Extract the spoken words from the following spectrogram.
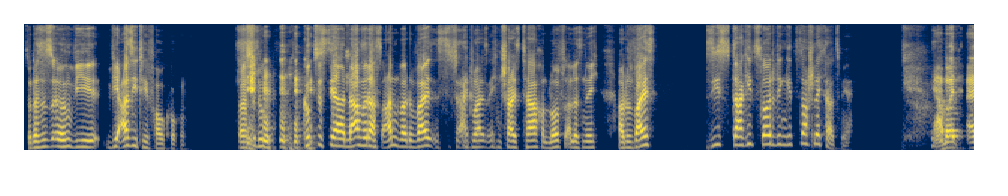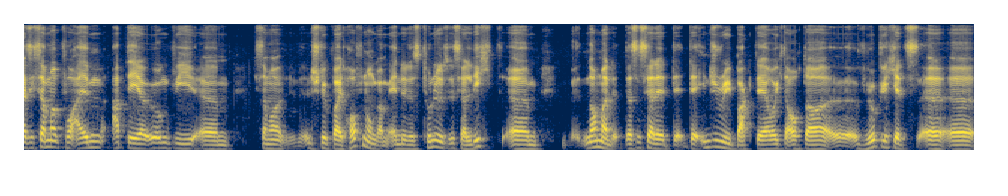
So, das ist irgendwie wie Asi-TV gucken. Weißt du, du guckst es dir nachmittags an, weil du weißt, ist, du hast echt einen scheiß Tag und läuft alles nicht. Aber du weißt, siehst, da gibt es Leute, denen geht es noch schlechter als mir. Ja, aber also ich sag mal, vor allem habt ihr ja irgendwie, ähm, ich sag mal, ein Stück weit Hoffnung. Am Ende des Tunnels ist ja Licht. Ähm, Nochmal, das ist ja der, der Injury-Bug, der euch da auch da äh, wirklich jetzt äh, äh,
